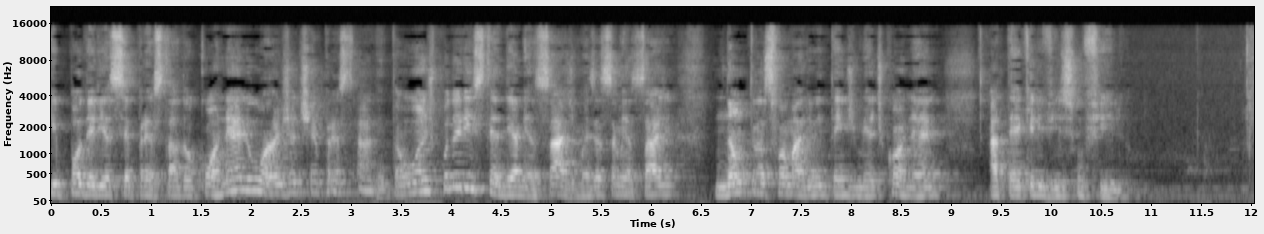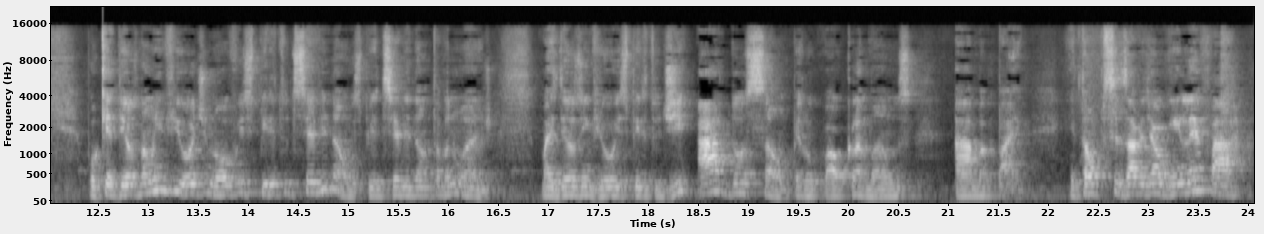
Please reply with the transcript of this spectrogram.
que poderia ser prestado ao Cornélio, o anjo já tinha prestado. Então o anjo poderia estender a mensagem, mas essa mensagem não transformaria o entendimento de Cornélio até que ele visse um filho. Porque Deus não enviou de novo o espírito de servidão, o espírito de servidão estava no anjo mas Deus enviou o espírito de adoção, pelo qual clamamos Abba Pai. Então precisava de alguém levar.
